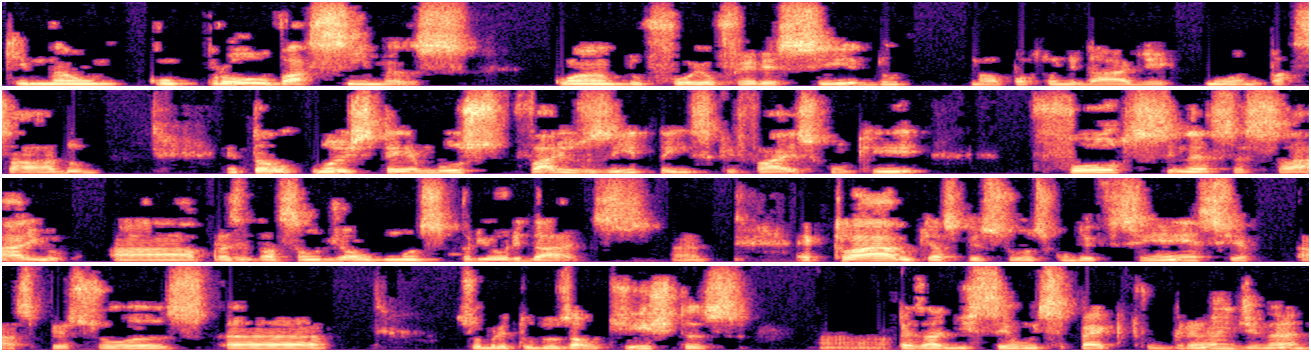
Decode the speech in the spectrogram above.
que não comprou vacinas quando foi oferecido na oportunidade no ano passado. Então, nós temos vários itens que faz com que fosse necessário a apresentação de algumas prioridades. Né? É claro que as pessoas com deficiência, as pessoas, uh, sobretudo os autistas, uh, apesar de ser um espectro grande, né,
